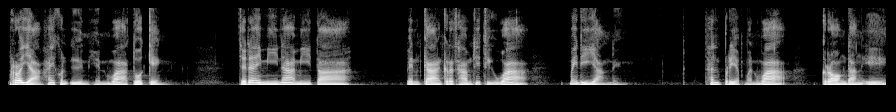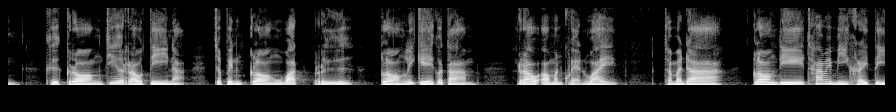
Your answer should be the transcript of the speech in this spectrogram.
เพราะอยากให้คนอื่นเห็นว่าตัวเก่ง จะได้มีหน้ามีตา เป็นการกระทำที่ถือว่าไม่ดีอย่างหนึ่ง ท่านเปรียบเหมือนว่า กรองดังเอง คือกรองที่เราตีน่ะ จะเป็นกลองวัดหรือกลองลิเกก็ตาม เราเอามันแขวนไว้ ธรรมดากลองดีถ้าไม่มีใครตี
